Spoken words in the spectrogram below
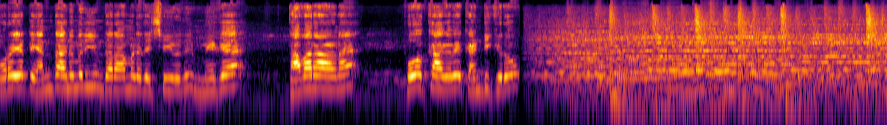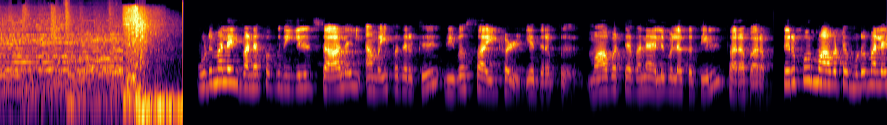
முறையற்ற எந்த அனுமதியும் தராமல் இதை செய்வது மிக தவறான போக்காகவே கண்டிக்கிறோம். உடுமலை வனப்பகுதியில் சாலை அமைப்பதற்கு விவசாயிகள் எதிர்ப்பு. மாவட்ட வன அலுவலகத்தில் பரபரம். திருப்பூர் மாவட்டம் முடுமலை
